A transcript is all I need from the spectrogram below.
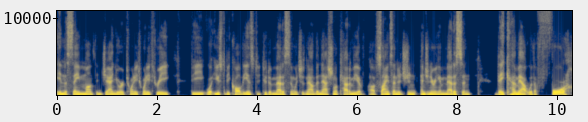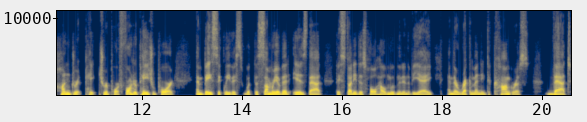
in the same month, in January of 2023, the what used to be called the Institute of Medicine, which is now the National Academy of, of Science and Engineering and Medicine, they come out with a 400 page report, 400 page report. And basically, this what the summary of it is that they study this whole health movement in the VA, and they're recommending to Congress that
